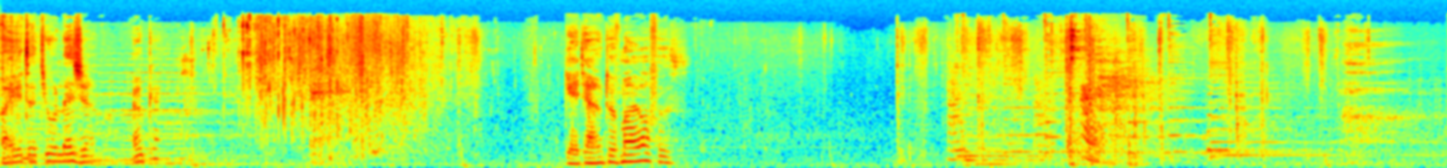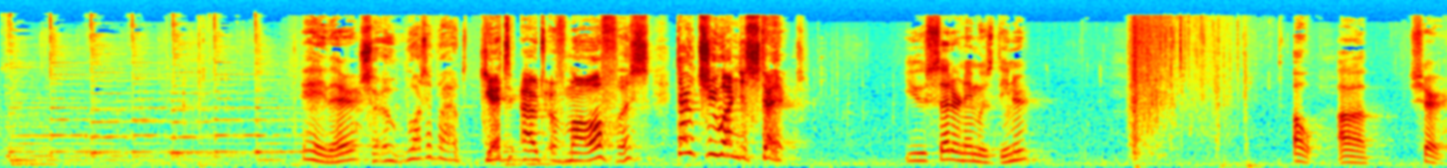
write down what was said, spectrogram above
Pay it at your leisure, okay? Get out of my office. There. So what about get out of my office? Don't you understand? You said her name was Diener? Oh, uh, sure.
